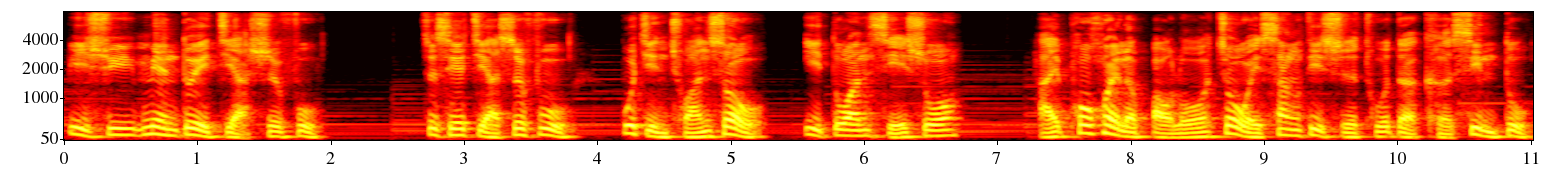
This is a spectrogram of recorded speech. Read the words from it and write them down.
必须面对假师傅。这些假师傅不仅传授异端邪说，还破坏了保罗作为上帝使徒的可信度。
